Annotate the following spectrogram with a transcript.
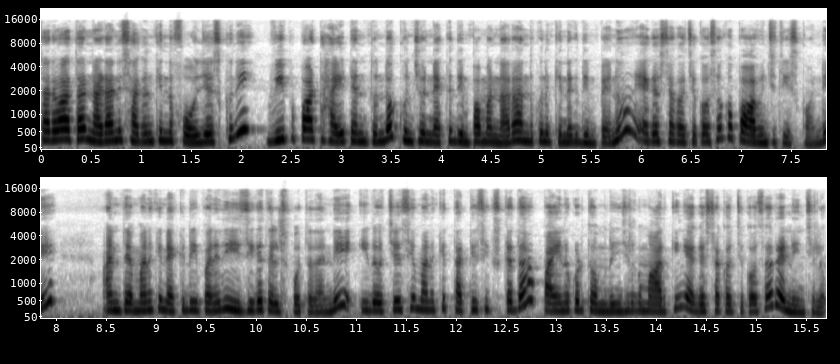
తర్వాత నడాన్ని సగం కింద ఫోల్డ్ చేసుకుని వీపు పార్ట్ హైట్ ఎంత ఉందో కొంచెం నెక్ దింపమన్నారు అందుకుని కిందకి దింపాను. ఎగస్ట్రా ఖర్చు కోసం ఒక పావించి తీసుకోండి. అంతే మనకి నెక్ డీప్ అనేది ఈజీగా తెలిసిపోతుందండి. ఇది వచ్చేసి మనకి థర్టీ సిక్స్ కదా పైన కూడా తొమ్మిది ఇంచులకు మార్కింగ్ ఎగస్ట్రా ఖర్చు కోసం రెండు ఇంచులు.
